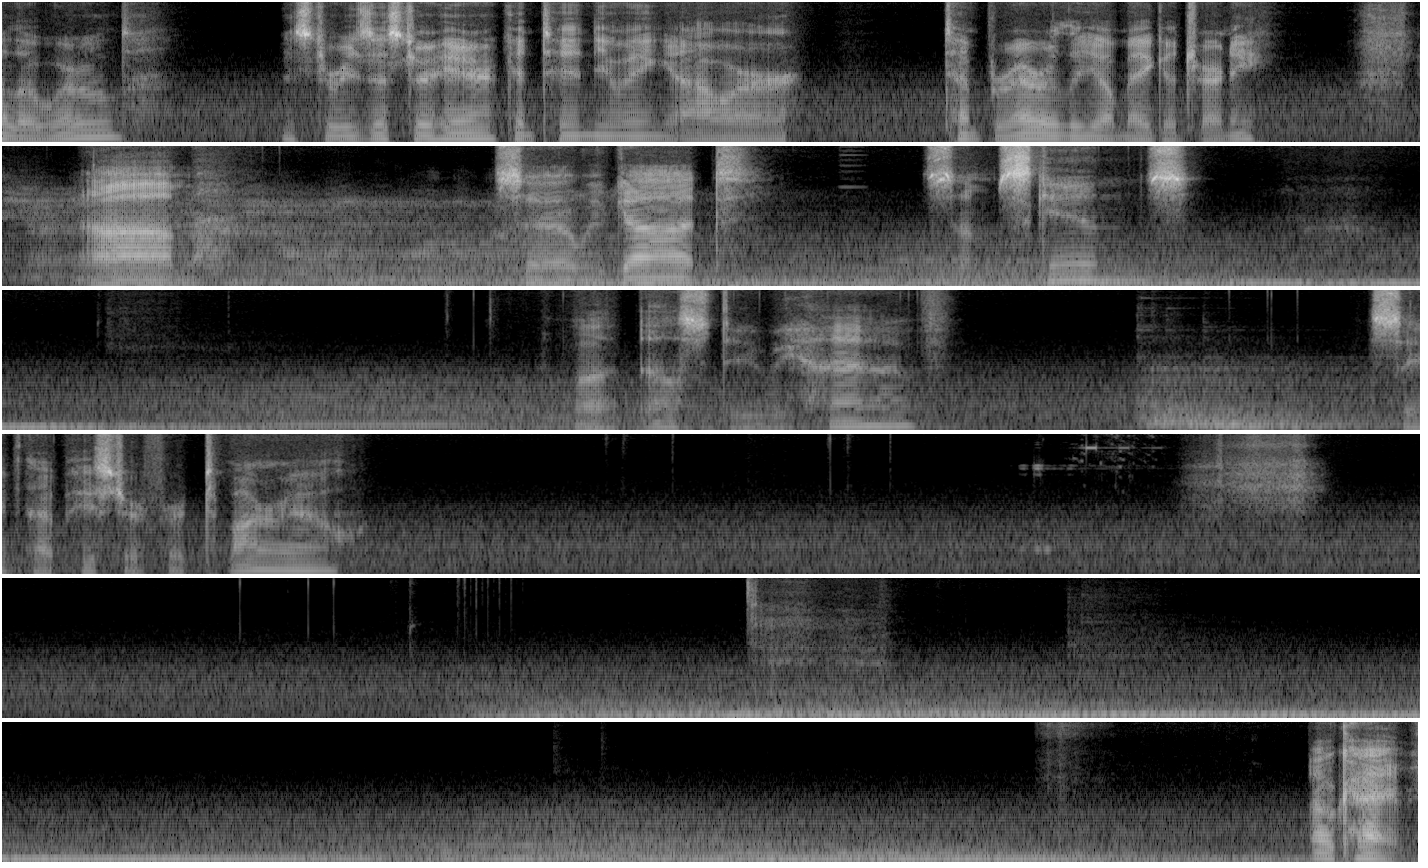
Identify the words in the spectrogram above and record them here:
Hello world, Mr. Resistor here, continuing our temporarily Omega journey. Um, so we've got some skins. What else do we have? Save that booster for tomorrow. Okay.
